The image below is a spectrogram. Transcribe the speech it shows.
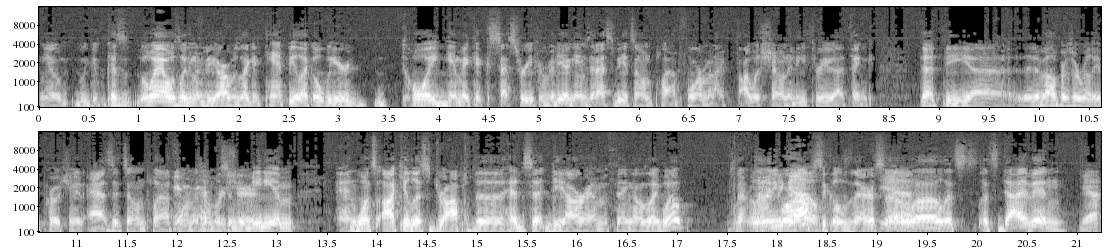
You know, we could, because the way I was looking at VR was like it can't be like a weird toy gimmick accessory for video games. It has to be its own platform. And I, I was shown at E3, I think, that the uh, the developers are really approaching it as its own platform, Yeah, as almost a sure. medium. And once Oculus dropped the headset DRM thing, I was like, well, there's not really Time any more go. obstacles there. So Yeah. uh, let's let's dive in. Yeah.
